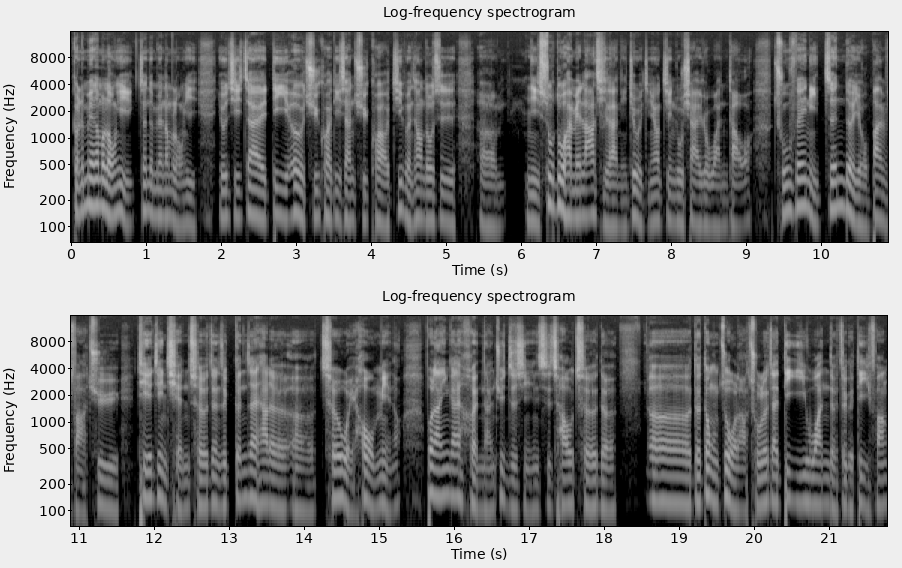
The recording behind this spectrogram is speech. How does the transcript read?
可能没有那么容易，真的没有那么容易。尤其在第二区块、第三区块，基本上都是呃。你速度还没拉起来，你就已经要进入下一个弯道哦。除非你真的有办法去贴近前车，甚至跟在他的呃车尾后面哦，不然应该很难去执行一次超车的呃的动作啦。除了在第一弯的这个地方，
